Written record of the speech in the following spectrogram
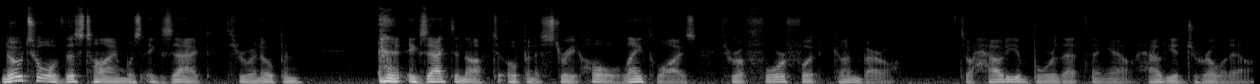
No tool of this time was exact through an open exact enough to open a straight hole lengthwise through a four foot gun barrel. So, how do you bore that thing out? How do you drill it out?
